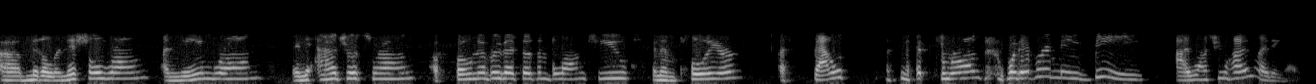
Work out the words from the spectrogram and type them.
a middle initial wrong, a name wrong, an address wrong, a phone number that doesn't belong to you, an employer, a spouse that's wrong, whatever it may be, I want you highlighting it.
